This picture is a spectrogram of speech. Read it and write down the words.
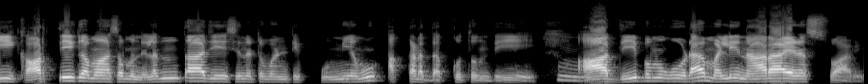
ఈ కార్తీక మాసము నెలంతా చేసినటువంటి పుణ్యము అక్కడ దక్కుతుంది. ఆ దీపము కూడా మళ్ళీ నారాయణ స్వామి.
